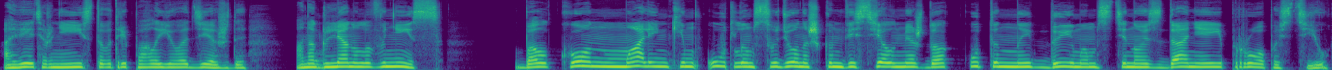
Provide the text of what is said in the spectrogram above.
а ветер неистово трепал ее одежды. Она глянула вниз. Балкон маленьким утлым суденышком висел между окутанной дымом стеной здания и пропастью.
